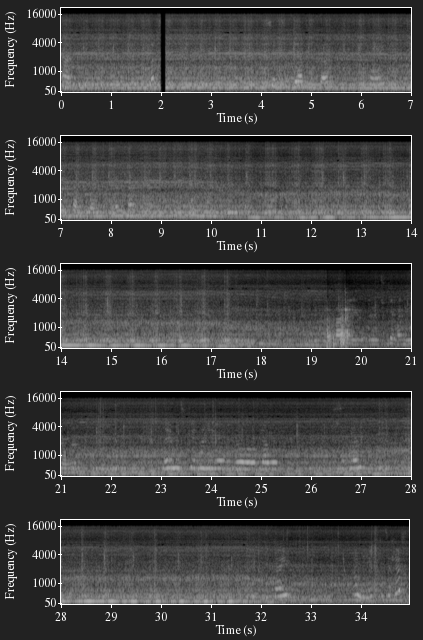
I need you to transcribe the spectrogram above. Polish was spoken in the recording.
Tak. Syp cukierkiem, Okej. delikatnie, delikatnie. Dalej y, cukier waniliowy, Dajemy cukier waniliowy do białek z cukrem. Okej. No nie, jeszcze coś jest?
